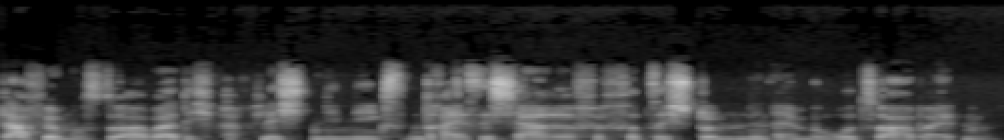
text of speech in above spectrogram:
Dafür musst du aber dich verpflichten, die nächsten 30 Jahre für 40 Stunden in einem Büro zu arbeiten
